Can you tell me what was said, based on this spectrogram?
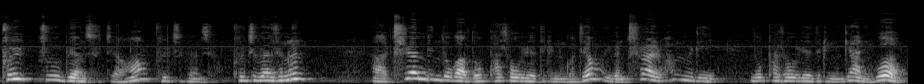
불주 변수죠. 불주 변수. 불주 변수는 아, 출현 빈도가 높아서 올려드리는 거죠. 이건 출할 확률이 높아서 올려드리는 게 아니고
